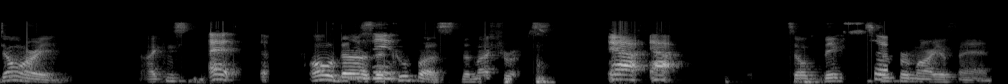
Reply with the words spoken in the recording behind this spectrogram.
Don't worry, I can. See. I, oh, the the Koopas, the mushrooms. Yeah, yeah. So big so, Super Mario fan.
